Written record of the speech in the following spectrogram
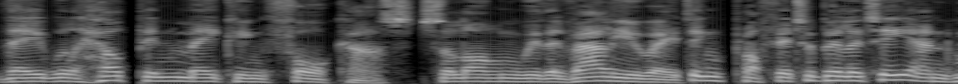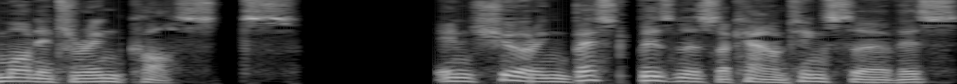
They will help in making forecasts along with evaluating profitability and monitoring costs. Ensuring best business accounting service.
